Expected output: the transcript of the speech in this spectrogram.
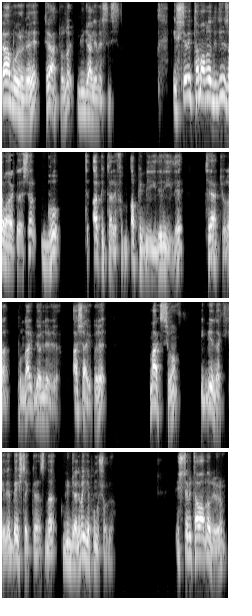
Ben bu ürünleri Trendyol'da güncellemesini istedim. İşlemi tamamla dediğim zaman arkadaşlar bu API tarafının API bilgileriyle Trendyol'a bunlar gönderiliyor. Aşağı yukarı maksimum 1 dakika ile 5 dakika arasında güncelleme yapılmış oluyor. İşlemi tamamla diyorum.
